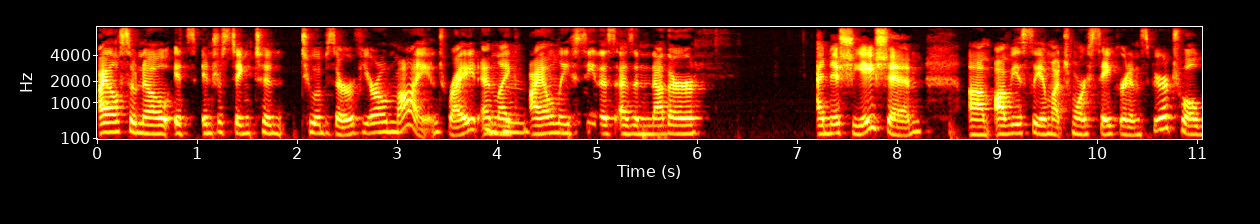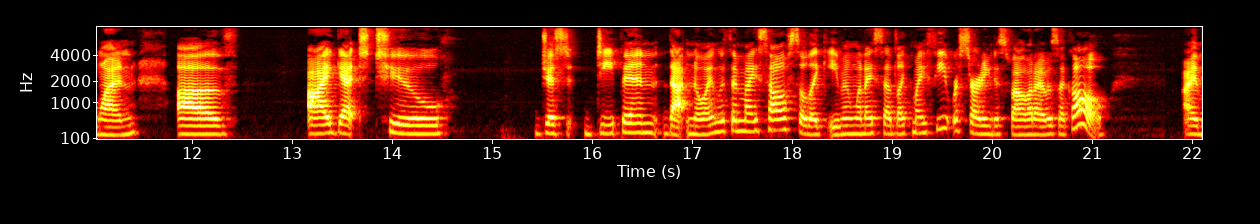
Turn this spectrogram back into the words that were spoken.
I also know it's interesting to to observe your own mind, right? And mm-hmm. like I only see this as another initiation, um, obviously a much more sacred and spiritual one, of I get to just deepen that knowing within myself. So, like, even when I said, like, my feet were starting to swell, and I was like, oh, I'm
